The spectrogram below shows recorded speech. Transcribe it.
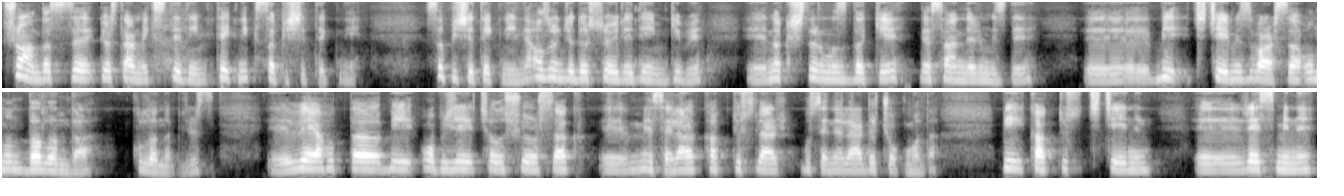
Şu anda size göstermek istediğim teknik sap işi tekniği. Sap işi tekniğini az önce de söylediğim gibi e, nakışlarımızdaki desenlerimizde e, bir çiçeğimiz varsa onun dalında kullanabiliriz. E, veyahut da bir obje çalışıyorsak e, mesela kaktüsler bu senelerde çok moda. Bir kaktüs çiçeğinin e, resmini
